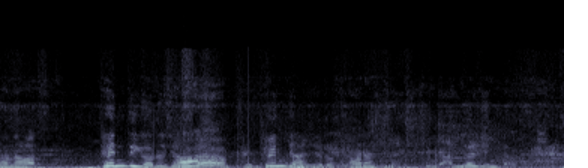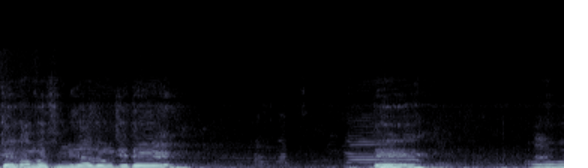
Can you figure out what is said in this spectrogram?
전화 왔어. 밴드 열으셨어요? 밴드 안 열었어. 알았어. 지금 안 열린다고. 네 반갑습니다 동지들 네 어,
